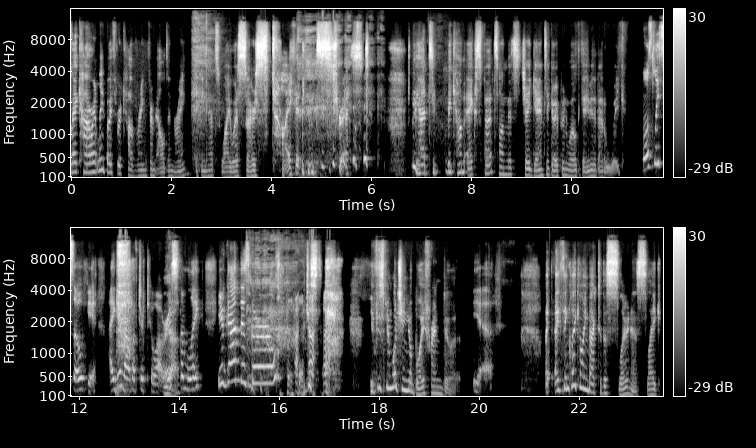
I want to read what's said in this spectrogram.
we're currently both recovering from Elden Ring. I think that's why we're so tired and stressed. we had to become experts on this gigantic open world game in about a week. mostly Sophie. I give up after two hours. Yeah. I'm like, you got this, girl. Just you've just been watching your boyfriend do it. Yeah. I, I think like going back to the slowness, like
